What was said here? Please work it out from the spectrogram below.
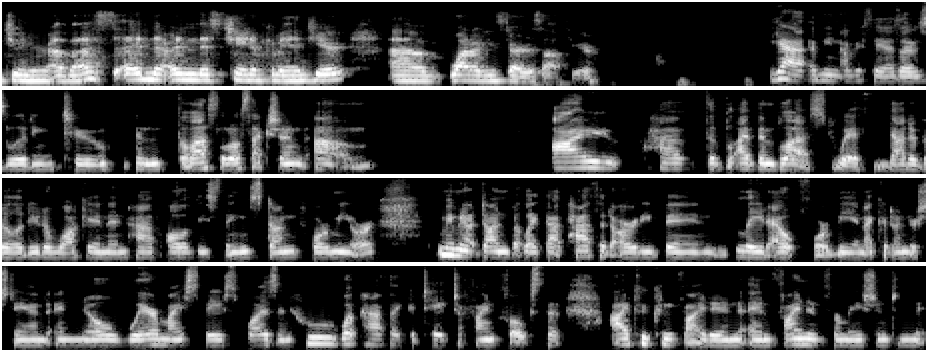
junior of us in, in this chain of command here, um, why don't you start us off here? yeah, I mean, obviously, as I was alluding to in the last little section, um, I have the I've been blessed with that ability to walk in and have all of these things done for me, or maybe not done, but like that path had already been laid out for me, and I could understand and know where my space was and who, what path I could take to find folks that I could confide in and find information to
